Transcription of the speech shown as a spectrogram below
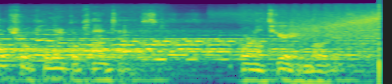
cultural political context or an ulterior motive.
